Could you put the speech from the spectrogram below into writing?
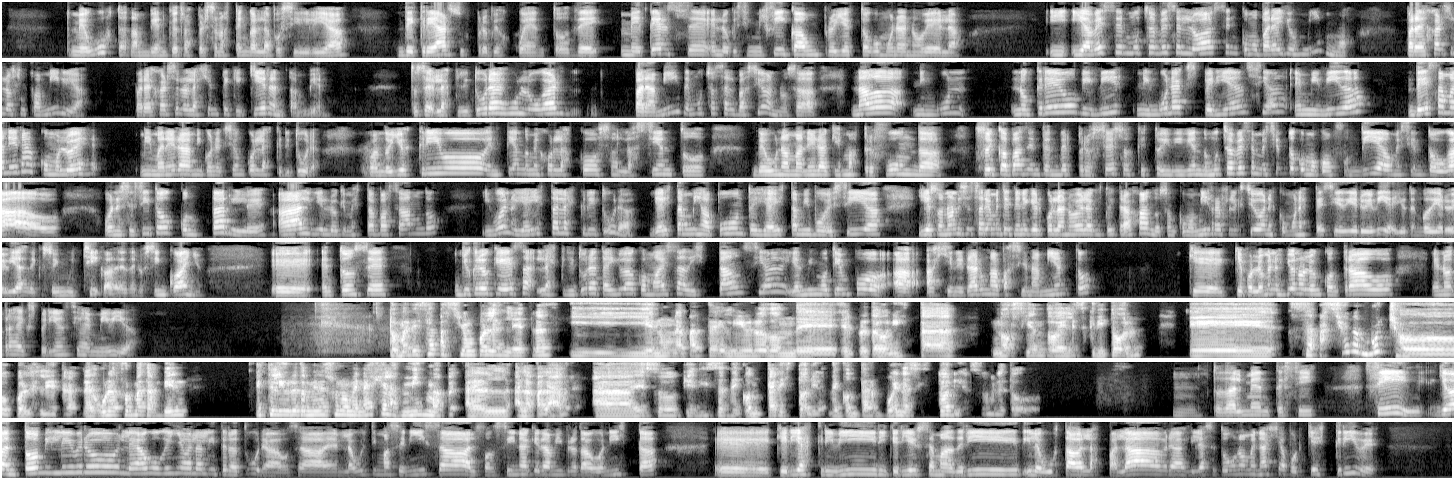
Me gusta también que otras personas tengan la posibilidad de crear sus propios cuentos, de meterse en lo que significa un proyecto como una novela. Y, a veces, muchas veces lo hacen como para ellos mismos, para dejárselo a su familia, para dejárselo a la gente que quieran también. Entonces, la escritura es un lugar para mí de mucha salvación, o sea, nada, ningún, no creo vivir ninguna experiencia en mi vida de esa manera como lo es mi manera, mi conexión con la escritura. Cuando yo escribo, entiendo mejor las cosas, las siento de una manera que es más profunda, soy capaz de entender procesos que estoy viviendo. Muchas veces me siento como confundida o me siento ahogada o, necesito contarle a alguien lo que me está pasando y bueno, y ahí está la escritura, y ahí están mis apuntes, y ahí está mi poesía, y eso no necesariamente tiene que ver con la novela que estoy trabajando, son como mis reflexiones, como una especie de diario de vida. Yo tengo diario de vida desde que soy muy chica, desde los cinco años. Eh, entonces, yo creo que esa, la escritura te ayuda como a esa distancia y al mismo tiempo a, generar un apasionamiento que, que por lo menos yo no lo he encontrado en otras experiencias en mi vida tomar esa pasión por las letras y en una parte del libro donde el protagonista, no siendo el escritor, eh, se apasiona mucho por las letras. De alguna forma también, este libro también es un homenaje a las mismas, a la palabra, a eso que dices de contar historias, de contar buenas historias sobre todo. Mm, totalmente, sí. Sí, yo en todos mis libros le hago guiño a la literatura, o sea, en La Última Ceniza, Alfonsina, que era mi protagonista, eh, quería escribir y quería irse a Madrid y le gustaban las palabras y le hace todo un homenaje a por qué escribe,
